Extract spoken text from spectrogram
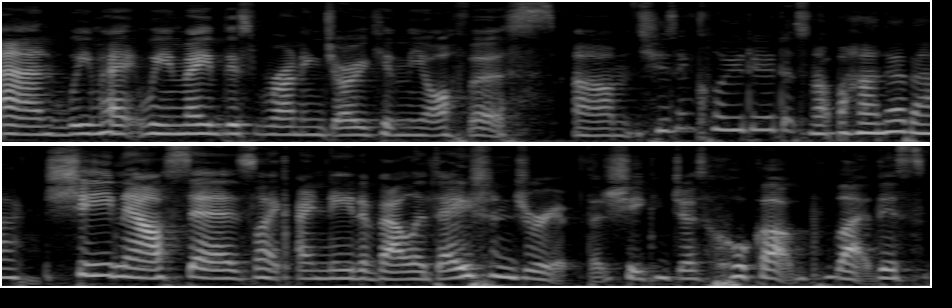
And we made we made this running joke in the office. Um, she's included. It's not behind her back. She now says like I need a validation drip that she can just hook up like this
